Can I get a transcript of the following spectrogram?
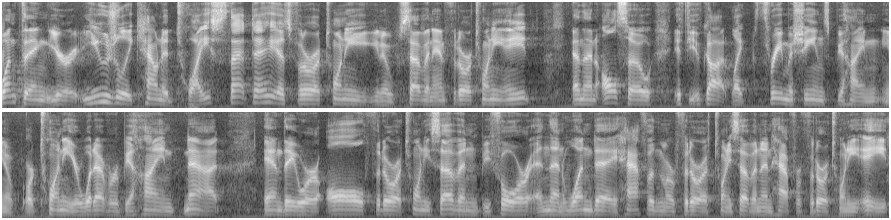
one thing, you're usually counted twice that day as Fedora 27 you know, and Fedora 28. And then also, if you've got like three machines behind, you know, or 20 or whatever behind NAT, and they were all Fedora 27 before, and then one day half of them are Fedora 27 and half are Fedora 28,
